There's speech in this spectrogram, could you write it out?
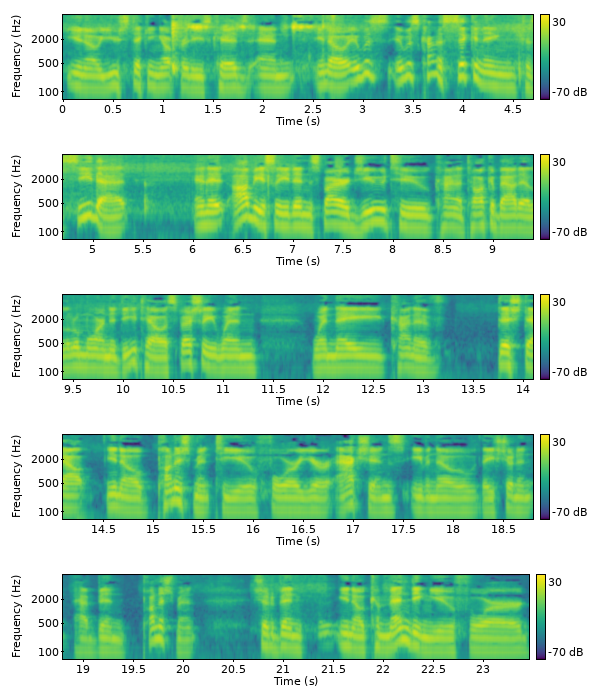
you know you sticking up for these kids, and you know it was it was kind of sickening to see that, and it obviously it inspired you to kind of talk about it a little more in the detail, especially when when they kind of dished out you know punishment to you for your actions, even though they shouldn't have been punishment should have been you know commending you for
